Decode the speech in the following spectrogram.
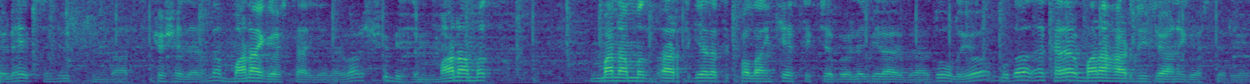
böyle hepsinin üstünde artık köşelerinde mana göstergeleri var. Şu bizim manamız. Manamız artık yaratık falan kestikçe böyle birer birer doluyor. Bu da ne kadar mana harcayacağını gösteriyor.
